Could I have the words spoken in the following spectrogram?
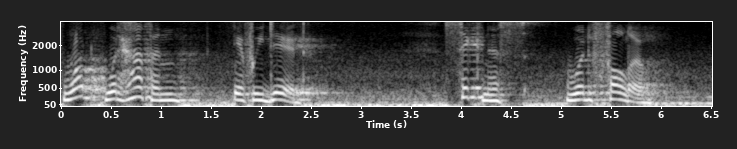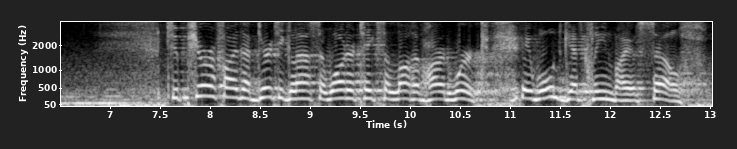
What would happen if we did? Sickness would follow. To purify that dirty glass of water takes a lot of hard work. It won't get clean by itself.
